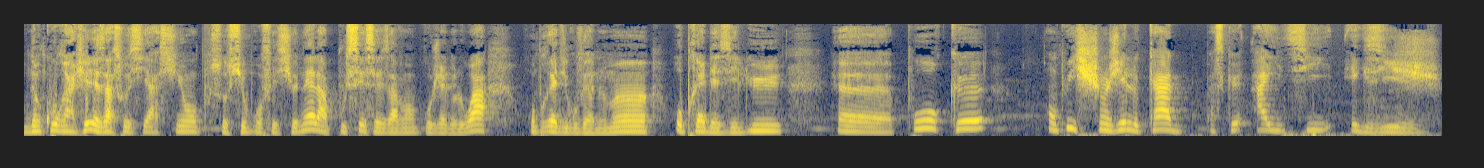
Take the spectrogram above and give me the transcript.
d'encourager les associations socio-professionnelles à pousser ces avant-projets de loi auprès du gouvernement, auprès des élus, euh, pour que on puisse changer le cadre, parce que Haïti exige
